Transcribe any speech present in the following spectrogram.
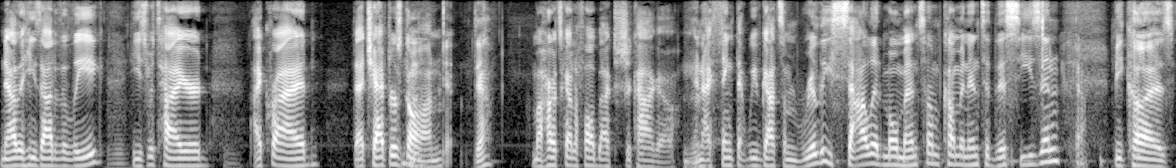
now that he's out of the league. He's retired. I cried. That chapter's mm-hmm. gone. Yeah. yeah. My heart's got to fall back to Chicago. Mm-hmm. And I think that we've got some really solid momentum coming into this season Yeah. because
